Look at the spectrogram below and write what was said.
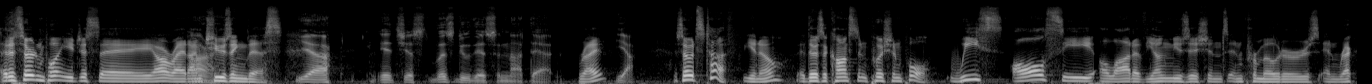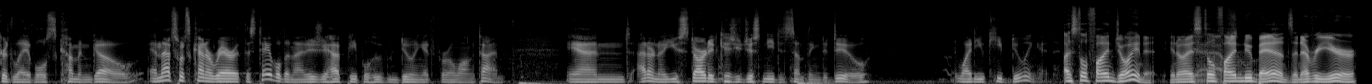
At a certain point, you just say, "All right, I'm All right. choosing this," Yeah. It's just let's do this and not that. right? Yeah. So it's tough, you know. There's a constant push and pull. We all see a lot of young musicians and promoters and record labels come and go, and that's what's kind of rare at this table tonight. Is you have people who've been doing it for a long time, and I don't know. You started because you just needed something to do. Why do you keep doing it? I still find joy in it. You know, I Yeah, still find new bands, and every year,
